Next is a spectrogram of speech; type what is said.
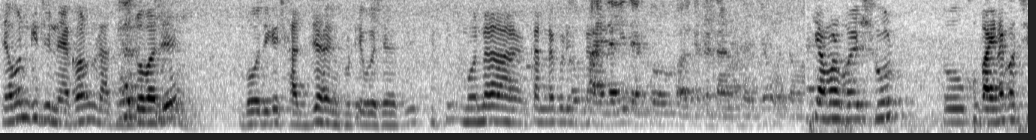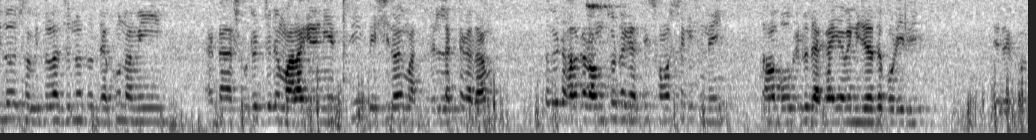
তেমন কিছু নেই এখন রাত দুটো বাজে। বৌদিকে সাজছে আমি ফুটে বসে আছি। মোনা কান্না করিস না। আজকে আমার বইয়ের শ্যুট তো খুব বায়না করছিল ছবি তোলার জন্য। তো দেখুন আমি একটা শ্যুটের জন্য মালা কিনে নিয়ে এসেছি। বেশি নয় মাত্র দেড় লাখ টাকা দাম। তবে একটু হালকা রং চটে গেছে সমস্যা কিছু নেই। তো আমার বউকে একটু দেখাই আমি নিজের হাতে পরিয়ে দিই। এই দেখুন।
